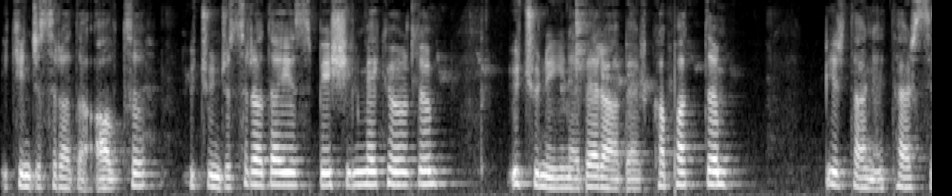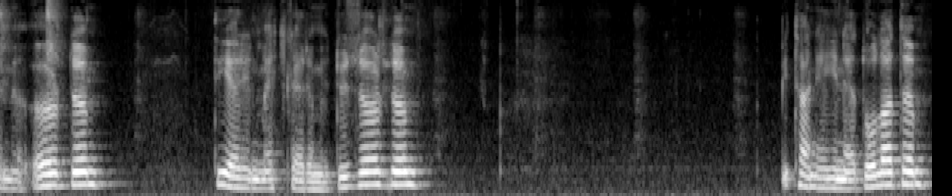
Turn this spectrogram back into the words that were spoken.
İkinci sırada 6. Üçüncü sıradayız. 5 ilmek ördüm. Üçünü yine beraber kapattım. Bir tane tersimi ördüm. Diğer ilmeklerimi düz ördüm. Bir tane yine doladım.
